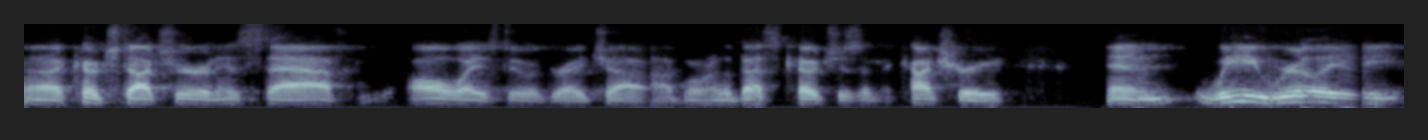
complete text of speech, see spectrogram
Uh, Coach Dutcher and his staff always do a great job. One of the best coaches in the country, and we really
